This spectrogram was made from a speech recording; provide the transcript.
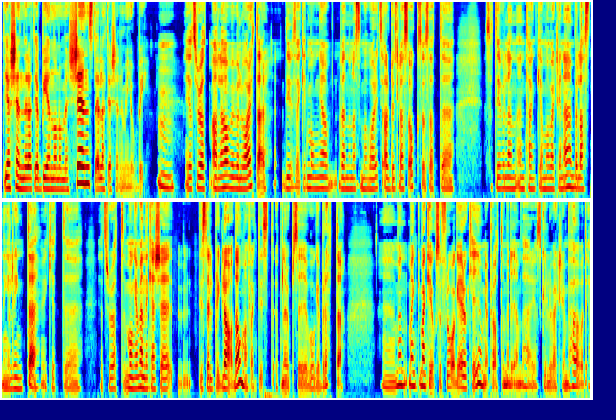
jag känner att jag ber någon om en tjänst eller att jag känner mig jobbig. Mm. Jag tror att alla har vi väl varit där. Det är säkert många av vännerna som har varit arbetslösa också, så att, eh, så att det är väl en, en tanke om man verkligen är en belastning eller inte, vilket eh, jag tror att många vänner kanske istället blir glada om man faktiskt öppnar upp sig och vågar berätta. Eh, men man, man kan ju också fråga, är det okej okay om jag pratar med dig om det här? Jag skulle verkligen behöva det.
